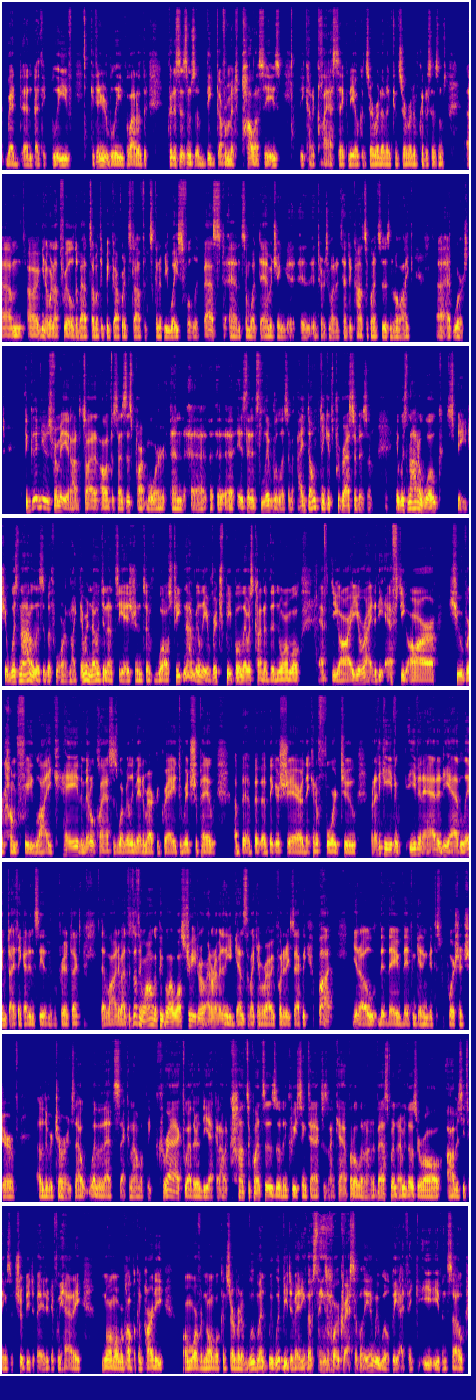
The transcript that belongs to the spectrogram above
read and I think believe, continue to believe, a lot of the criticisms of big government policies, the kind of classic neoconservative and conservative criticisms, um, are, you know, we're not thrilled about some of the big government stuff. It's going to be wasteful at best and somewhat damaging in, in terms of unintended consequences and the like uh, at worst. The good news for me, and I'll, so I'll emphasize this part more, than, uh, uh, is that it's liberalism. I don't think it's progressivism. It was not a woke speech. It was not Elizabeth Warren. Like there were no denunciations of Wall Street, not really of rich people. There was kind of the normal FDR. You're right, the FDR Hubert Humphrey like, hey, the middle class is what really made America great. The rich should pay a, a, a, bigger share; they can afford to. But I think he even even added, he ad libbed. I think I didn't see it in the prepared text that line about there's nothing wrong with people on Wall Street, or I don't have anything against them. I can't remember how he put it exactly, but you know they've they've been getting a disproportionate share of of the returns. Now, whether that's economically correct, whether the economic consequences of increasing taxes on capital and on investment, I mean, those are all obviously things that should be debated. If we had a normal Republican Party or more of a normal conservative movement, we would be debating those things more aggressively, and we will be, I think, even so.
